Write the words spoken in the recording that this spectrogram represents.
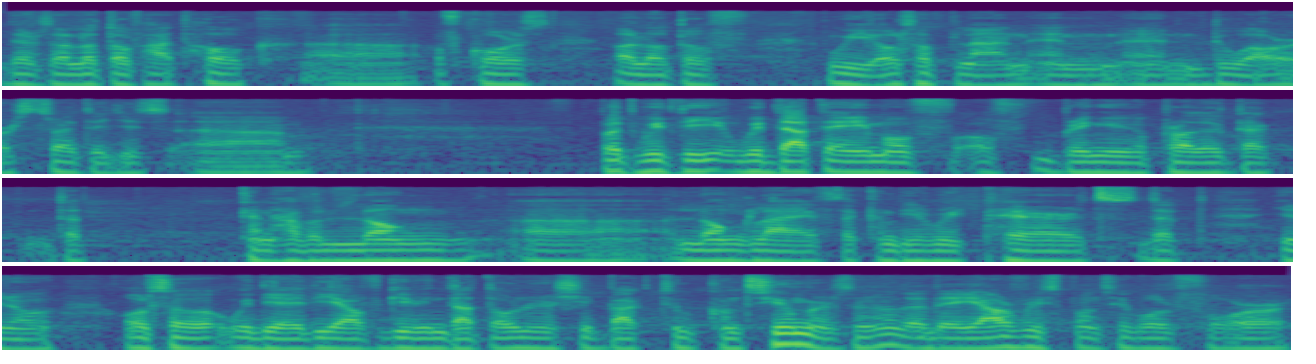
there's a lot of ad hoc, uh, of course, a lot of we also plan and, and do our strategies. Um, but with, the, with that aim of, of bringing a product that, that can have a long, uh, long life, that can be repaired, that, you know, also with the idea of giving that ownership back to consumers, you know, that they are responsible for,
